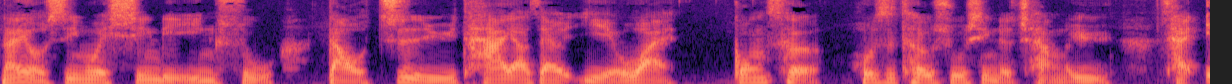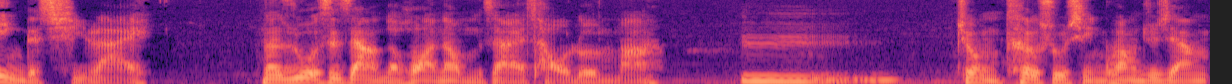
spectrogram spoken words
男友是因为心理因素导致于他要在野外公厕或是特殊性的场域才硬得起来。那如果是这样的话，那我们再来讨论嘛。嗯。这种特殊情况，就像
